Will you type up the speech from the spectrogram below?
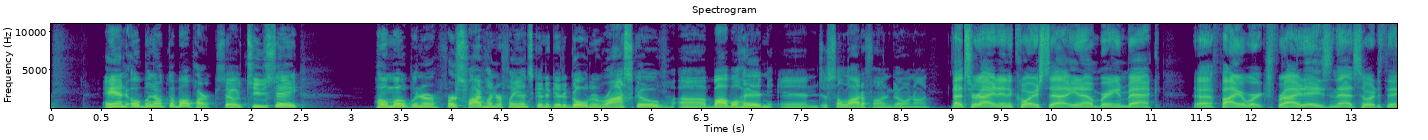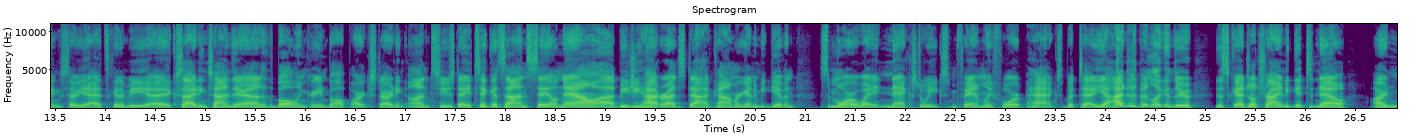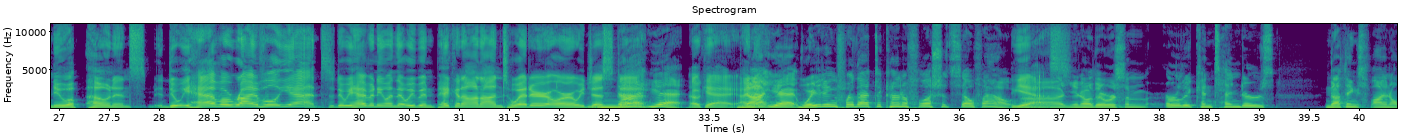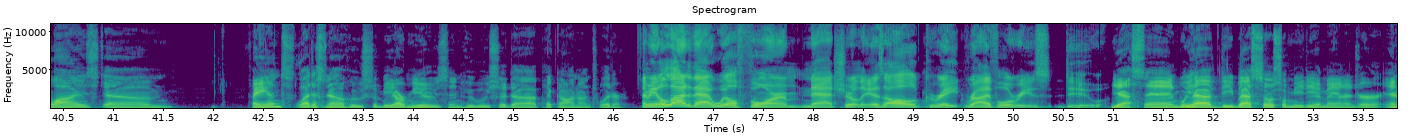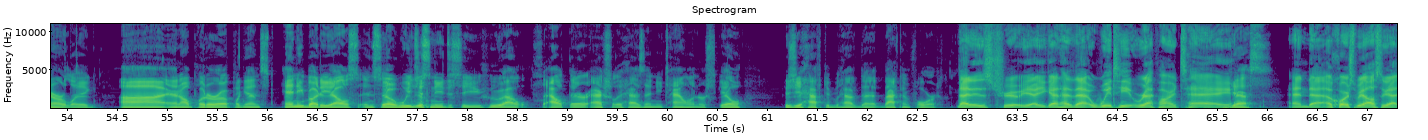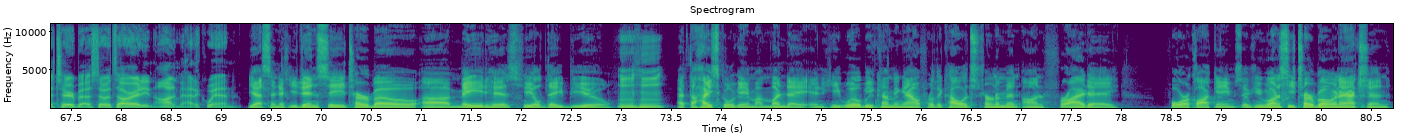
and open up the ballpark. So Tuesday, home opener, first 500 fans going to get a Golden Roscoe uh, bobblehead, and just a lot of fun going on. That's right, and of course, uh, you know, bringing back uh, fireworks Fridays and that sort of thing. So yeah, it's going to be an exciting time there out at the Bowling Green Ballpark starting on Tuesday. Tickets on sale now. Uh, BGHotRods.com. We're going to be giving some more away next week, some family four packs. But uh, yeah, I've just been looking through the schedule, trying to get to know our new opponents. Do we have a rival yet? Do we have anyone that we've been picking on on Twitter, or are we just Not uh, yet. Okay, Not yet. Waiting for that to kind of flush itself out. Yes. Uh, you know, there were some early contenders. Nothing's finalized. Um, fans, let us know who should be our muse and who we should uh, pick on on Twitter. I mean, a lot of that will form naturally, as all great rivalries do. Yes, and we have the best social media manager in our league. Uh, and I'll put her up against anybody else. And so we just need to see who else out there actually has any talent or skill because you have to have that back and forth. That is true. Yeah, you got to have that witty repartee. Yes. And uh, of course, we also got Turbo, so it's already an automatic win. Yes, and if you didn't see, Turbo uh, made his field debut Mm-hmm. at the high school game on Monday, and he will be coming out for the college tournament on Friday, four o'clock game. So if you want to see Turbo in action,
